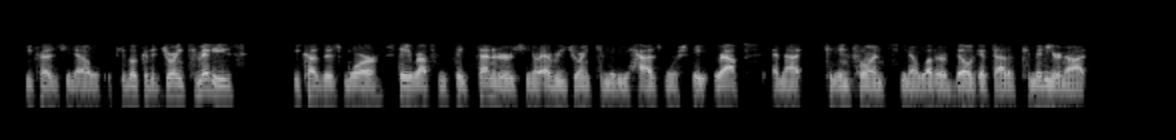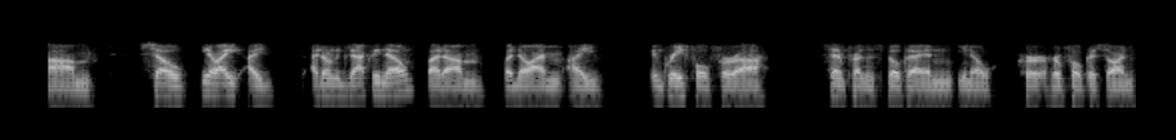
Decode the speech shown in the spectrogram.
because you know if you look at the joint committees, because there's more state reps and state senators, you know every joint committee has more state reps, and that can influence you know whether a bill gets out of committee or not. Um, so you know I I I don't exactly know, but um but no I'm I am grateful for uh Senate President Spilka and you know her her focus on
